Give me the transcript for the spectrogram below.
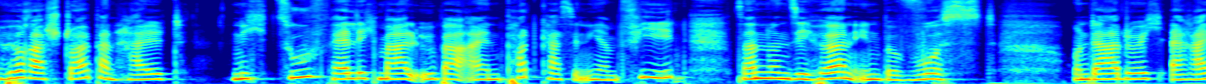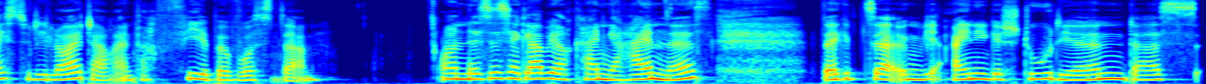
Hörer stolpern halt nicht zufällig mal über einen Podcast in ihrem Feed, sondern sie hören ihn bewusst. Und dadurch erreichst du die Leute auch einfach viel bewusster. Und es ist ja, glaube ich, auch kein Geheimnis, da gibt es ja irgendwie einige Studien, dass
